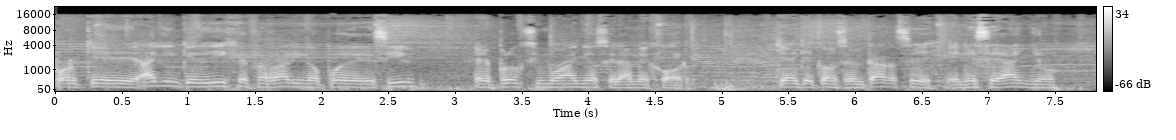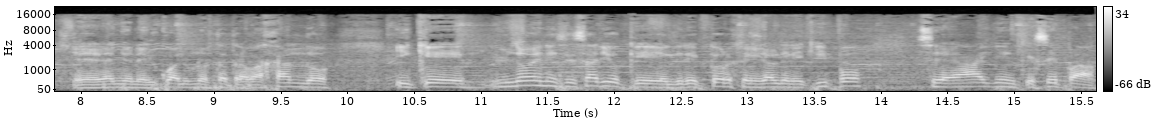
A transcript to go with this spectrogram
porque alguien que dirige Ferrari no puede decir el próximo año será mejor, que hay que concentrarse en ese año, en el año en el cual uno está trabajando y que no es necesario que el director general del equipo sea alguien que sepa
